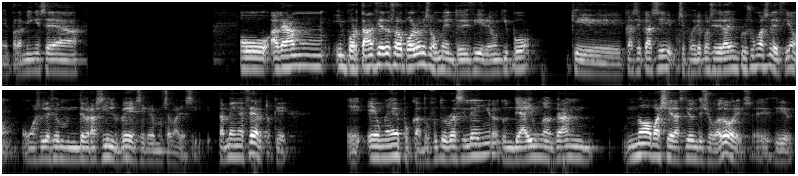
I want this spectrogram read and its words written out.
Eh, para min esa é a, o, a gran importancia do Sao Paulo en ese momento, é dicir, é un equipo que case case se podría considerar incluso unha selección, unha selección de Brasil B, se queremos chamar así. Tamén é certo que eh, é unha época do fútbol brasileño onde hai unha gran nova xeración de xogadores, é dicir,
